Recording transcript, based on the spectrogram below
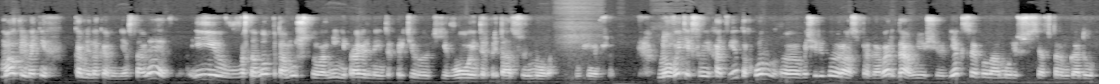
Малкольм от них камня на камень не оставляет. И в основном потому, что они неправильно интерпретируют его интерпретацию Мура. Но в этих своих ответах он э, в очередной раз проговаривает, да, у него еще лекция была о Муре в 62 году,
